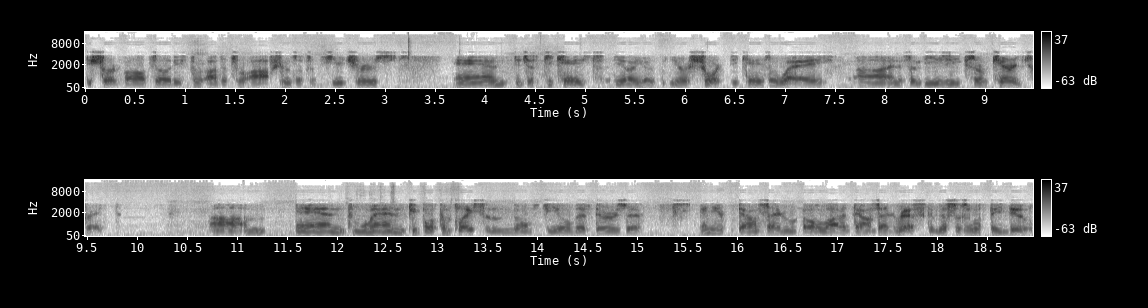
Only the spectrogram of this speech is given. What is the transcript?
you short volatility through either through options or through futures, and it just decays. You know, your your short decays away, uh, and it's an easy sort of carry trade. Um, and when people are complacent and don't feel that there's a any downside, a lot of downside risk, this is what they do.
